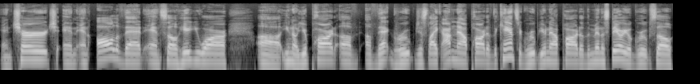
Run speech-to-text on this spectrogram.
and church and and all of that. And so here you are. Uh, you know, you're part of of that group, just like I'm now part of the cancer group. You're now part of the ministerial group. So,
